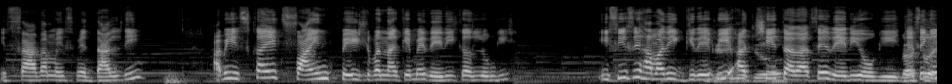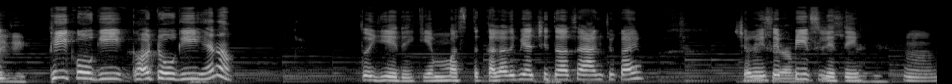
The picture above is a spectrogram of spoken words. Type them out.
ये सारा मैं इसमें डाल दी। अभी इसका एक फाइन पेस्ट बना के मैं रेडी कर लूँगी। इसी से हमारी ग्रेवी ग्रेवी अच्छी तरह से रेडी होगी। जैसे कि ठीक होगी घट होगी है ना? तो ये देखिए मस्त कलर भी अच्छी तरह से आ चुका है। चलो इसे पीस लेते हैं। हम्म।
